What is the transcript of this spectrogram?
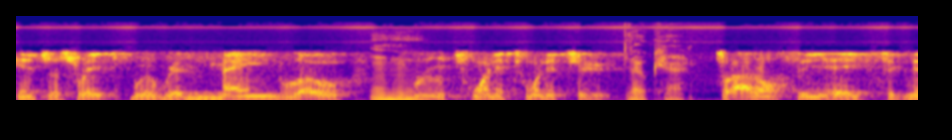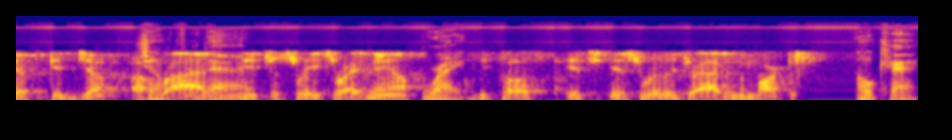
interest rates will remain low mm-hmm. through 2022. Okay. So I don't see a significant jump, a jump rise in interest rates right now. Right. Because it's it's really driving the market. Okay.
